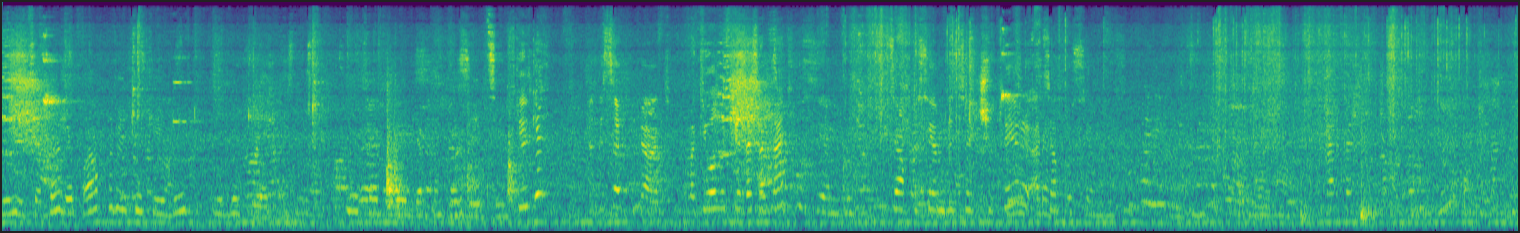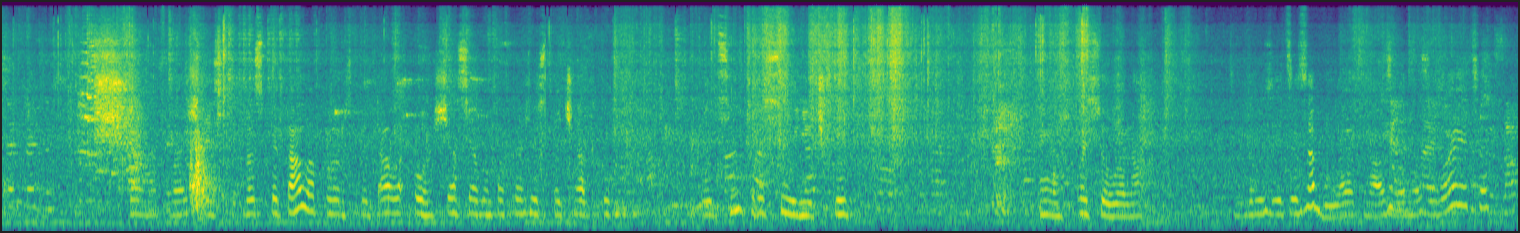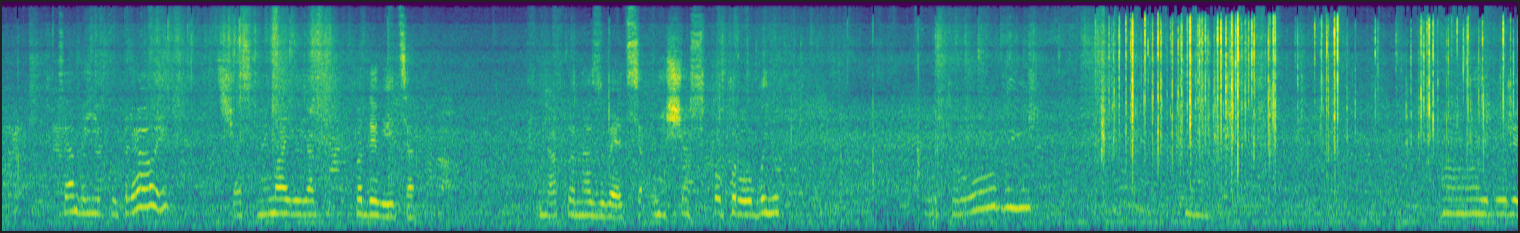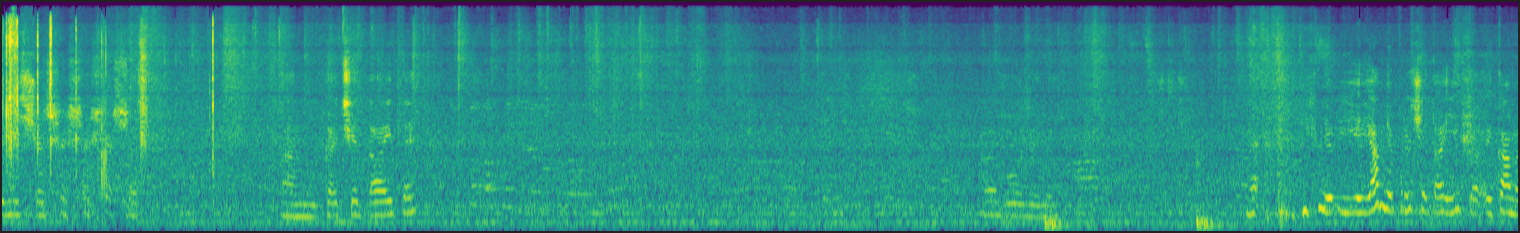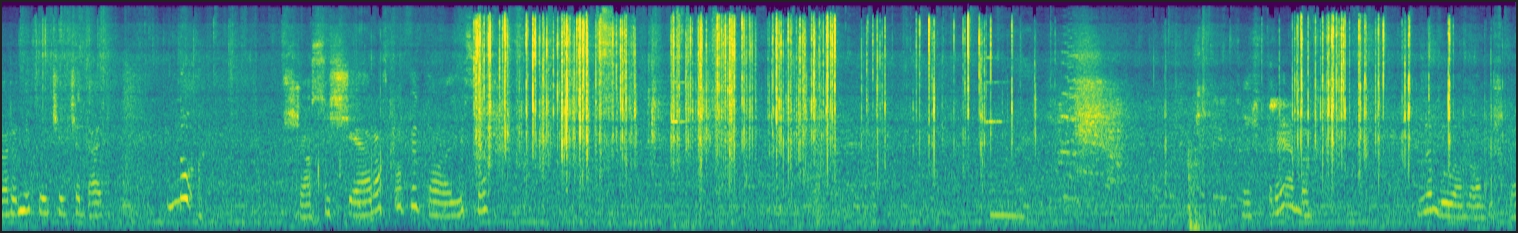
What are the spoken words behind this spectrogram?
Дивіться, навіть папоротники йдуть у букети. Ну, це беруть для композиції. Скільки? 55. Матіолики 55? Ця по 74, а ця по 70. Так, бачите, розпитала, порозпитала. О, зараз я вам покажу спочатку оцю красунечку. О, ось вона. Друзі, це забула, як назва називається. Це ми її купляли. Зараз не маю як подивитися, як вона зветься. Зараз спробую. Попробую. Ой, боже мій, щас, щас, щас, щас, щас. А ну-ка, читайте. Ой, боже Я не прочитаю, і камера не хоче читати. Ну, зараз ще раз попитаюся. Це ж треба. Забула бабушка.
